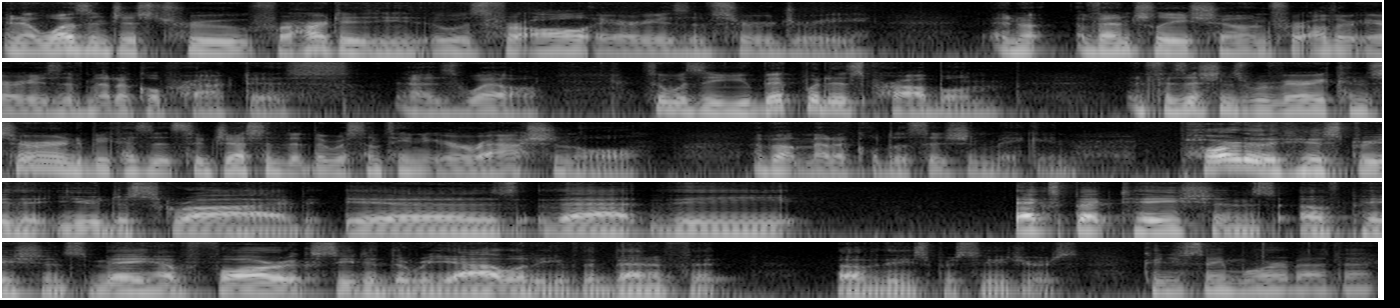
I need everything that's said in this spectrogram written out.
And it wasn't just true for heart disease, it was for all areas of surgery and eventually shown for other areas of medical practice as well. So it was a ubiquitous problem, and physicians were very concerned because it suggested that there was something irrational about medical decision making. Part of the history that you describe is that the expectations of patients may have far exceeded the reality of the benefit of these procedures. Can you say more about that?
